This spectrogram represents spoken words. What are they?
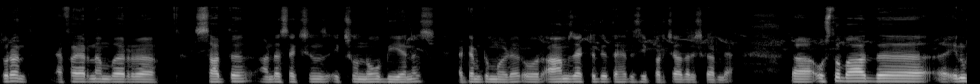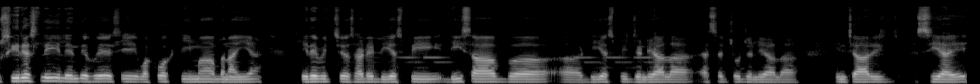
ਤੁਰੰਤ F I R number 7 under sections 109 BNS attempt to murder ਔਰ ਆਰਮਸ ਐਕਟ ਦੇ ਤਹਿਤ ਅਸੀਂ ਪਰਚਾ ਦਰਜ ਕਰ ਲਿਆ। ਉਸ ਤੋਂ ਬਾਅਦ ਇਹਨੂੰ ਸੀਰੀਅਸਲੀ ਲੈਂਦੇ ਹੋਏ ਅਸੀਂ ਵੱਖ-ਵੱਖ ਟੀਮਾਂ ਬਣਾਈਆਂ। ਇਹਦੇ ਵਿੱਚ ਸਾਡੇ ਡੀਐਸਪੀ ਡੀ ਸਾਹਿਬ DSP Jandiala SHO Jandiala, incharge CIA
